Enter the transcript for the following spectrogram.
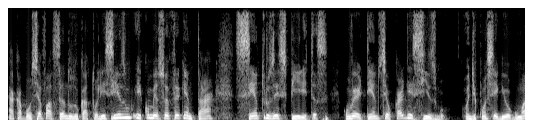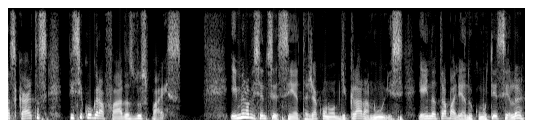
acabou se afastando do catolicismo e começou a frequentar centros espíritas, convertendo-se ao kardecismo, onde conseguiu algumas cartas psicografadas dos pais. Em 1960, já com o nome de Clara Nunes e ainda trabalhando como tecelã,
